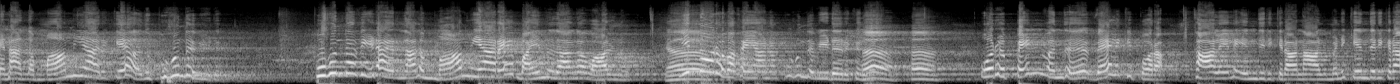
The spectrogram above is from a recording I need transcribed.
ஏன்னா அந்த மாமியாருக்கே அது புகுந்த வீடு. புகுந்த வீடா இருந்தாலும் மாமியாரே பயந்துதாங்க வாழணும். இன்னொரு வகையான புகுந்த வீடு இருக்குங்க. ஆ. ஒரு பெண் வந்து வேலைக்கு போறா. காலையில எந்திரிக்கிறா நாலு மணிக்கு எந்திரிக்கிறா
